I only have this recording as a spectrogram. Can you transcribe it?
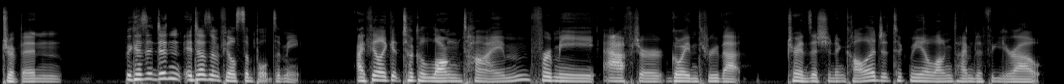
driven because it didn't it doesn't feel simple to me. I feel like it took a long time for me after going through that transition in college. It took me a long time to figure out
